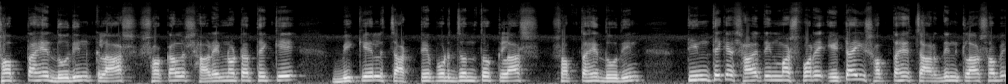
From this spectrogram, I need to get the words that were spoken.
সপ্তাহে দুদিন ক্লাস সকাল সাড়ে নটা থেকে বিকেল চারটে পর্যন্ত ক্লাস সপ্তাহে দুদিন। তিন থেকে সাড়ে তিন মাস পরে এটাই সপ্তাহে চার দিন ক্লাস হবে।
